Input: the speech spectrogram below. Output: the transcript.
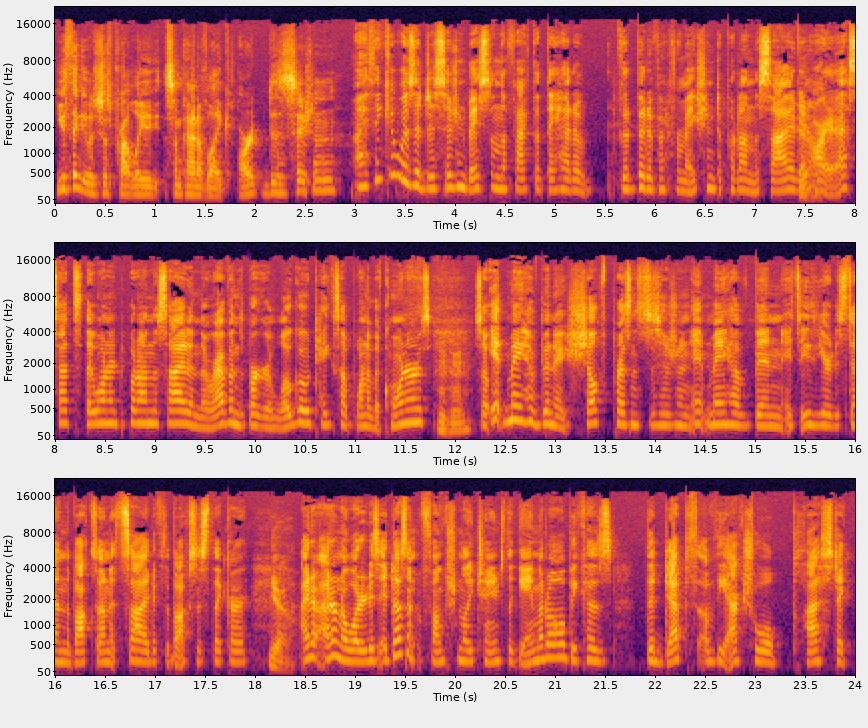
you think it was just probably some kind of like art decision. I think it was a decision based on the fact that they had a good bit of information to put on the side and art assets they wanted to put on the side, and the Ravensburger logo takes up one of the corners. Mm-hmm. So it may have been a shelf presence decision. It may have been it's easier to stand the box on its side if the box is thicker. Yeah. I don't, I don't know what it is. It doesn't functionally change the game at all because the depth of the actual plastic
